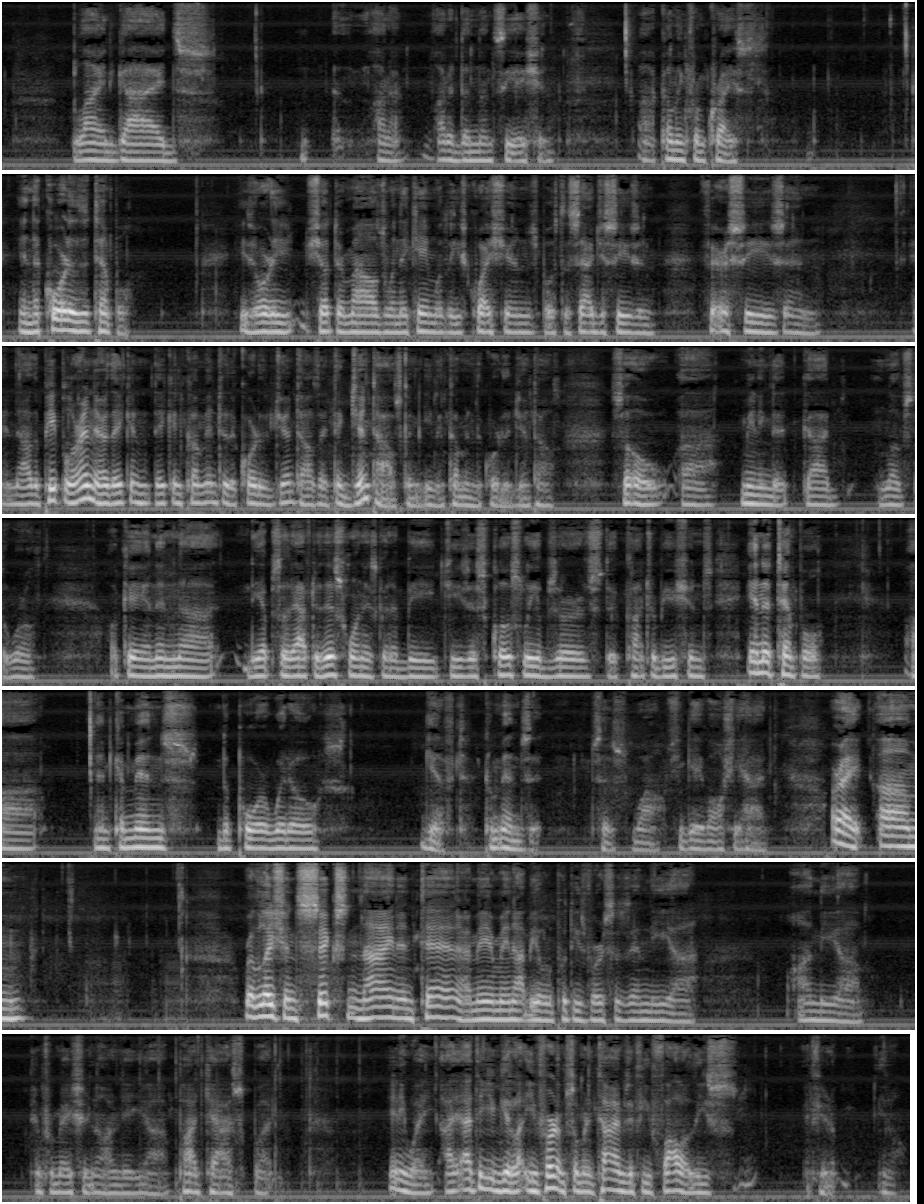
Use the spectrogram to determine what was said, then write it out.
blind guides, a lot of, a lot of denunciation uh, coming from Christ. In the court of the temple, he's already shut their mouths when they came with these questions, both the Sadducees and Pharisees, and and now the people are in there. They can they can come into the court of the Gentiles. I think Gentiles can even come into the court of the Gentiles. So uh, meaning that God loves the world. Okay, and then uh, the episode after this one is going to be Jesus closely observes the contributions in the temple uh, and commends the poor widow's gift. Commends it. Says, wow, she gave all she had. All right. Um, Revelation 6, 9, and 10. I may or may not be able to put these verses in the uh, on the uh, information on the uh, podcast, but anyway, I, I, think you get, you've heard them so many times if you follow these, if you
